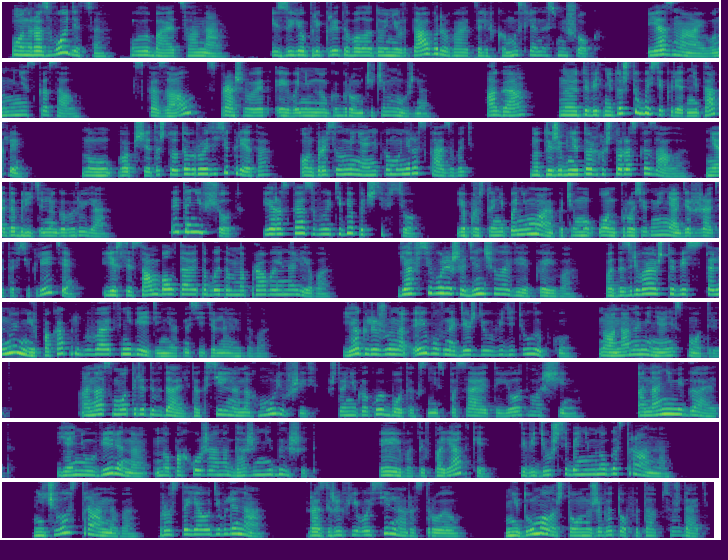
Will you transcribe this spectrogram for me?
Он разводится, улыбается она. Из ее прикрытого ладонью рта вырывается легкомысленный смешок. Я знаю, он мне сказал. «Сказал?» – спрашивает Эйва немного громче, чем нужно. «Ага, но это ведь не то чтобы секрет, не так ли?» «Ну, вообще-то что-то вроде секрета. Он просил меня никому не рассказывать». «Но ты же мне только что рассказала», – неодобрительно говорю я. «Это не в счет. Я рассказываю тебе почти все. Я просто не понимаю, почему он просит меня держать это в секрете, если сам болтает об этом направо и налево. Я всего лишь один человек, Эйва. Подозреваю, что весь остальной мир пока пребывает в неведении относительно этого. Я гляжу на Эйву в надежде увидеть улыбку, но она на меня не смотрит. Она смотрит вдаль, так сильно нахмурившись, что никакой ботокс не спасает ее от морщин. Она не мигает. Я не уверена, но, похоже, она даже не дышит. «Эйва, ты в порядке? Ты ведешь себя немного странно». «Ничего странного, просто я удивлена. Разрыв его сильно расстроил. Не думала, что он уже готов это обсуждать.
